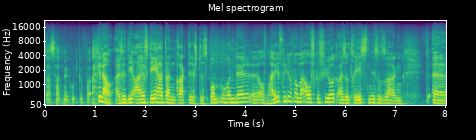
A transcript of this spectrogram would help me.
Das hat mir gut gefallen. Genau, also die AfD hat dann praktisch das Bombenrondell äh, auf dem Heidefriedhof nochmal aufgeführt. Also Dresden ist sozusagen, äh,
